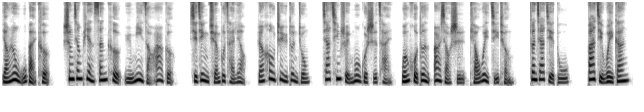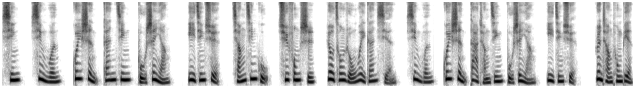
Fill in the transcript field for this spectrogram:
羊肉五百克，生姜片三克与蜜枣二个，洗净全部材料，然后置于炖中，加清水没过食材，文火炖二小时，调味即成。专家解读：八己味甘辛，性温，归肾、肝经，补肾阳，益精血，强筋骨，祛风湿。肉葱蓉味甘咸，性温，归肾、大肠经，补肾阳，益精血，润肠通便。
